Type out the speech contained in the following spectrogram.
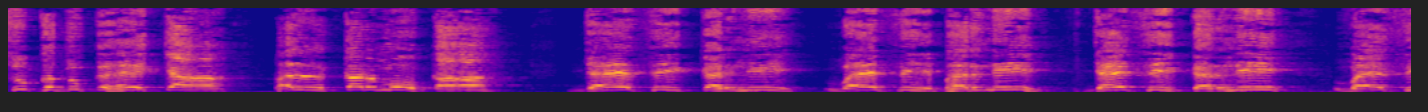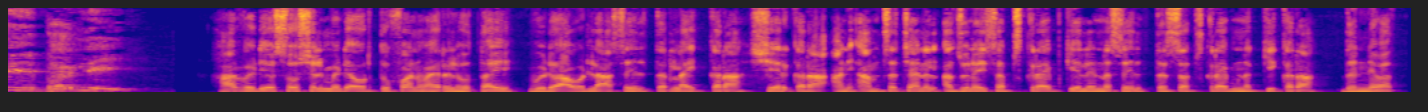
सुख दुख है क्या फल कर्मों का? जैसी करनी वैसी भरनी जैसी करनी वैसी भरनी। हा व्हिडिओ सोशल मीडियावर तुफान व्हायरल होत आहे. व्हिडिओ आवडला असेल तर लाईक करा शेअर करा आणि आमचं चॅनल अजूनही सबस्क्राईब केले नसेल तर सबस्क्राईब नक्की करा. धन्यवाद.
